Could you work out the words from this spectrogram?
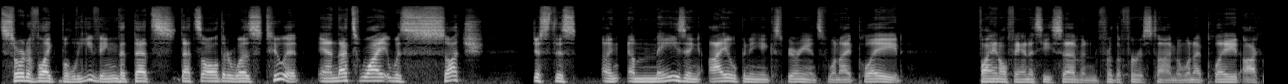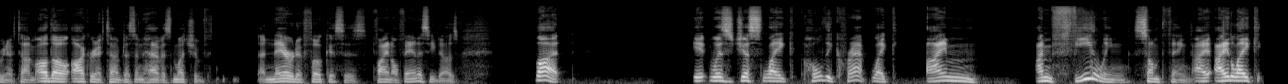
sort of like believing that that's that's all there was to it, and that's why it was such just this an amazing eye-opening experience when I played Final Fantasy VII for the first time, and when I played Ocarina of Time. Although Ocarina of Time doesn't have as much of a narrative focus as Final Fantasy does, but it was just like holy crap! Like I'm I'm feeling something. I, I like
